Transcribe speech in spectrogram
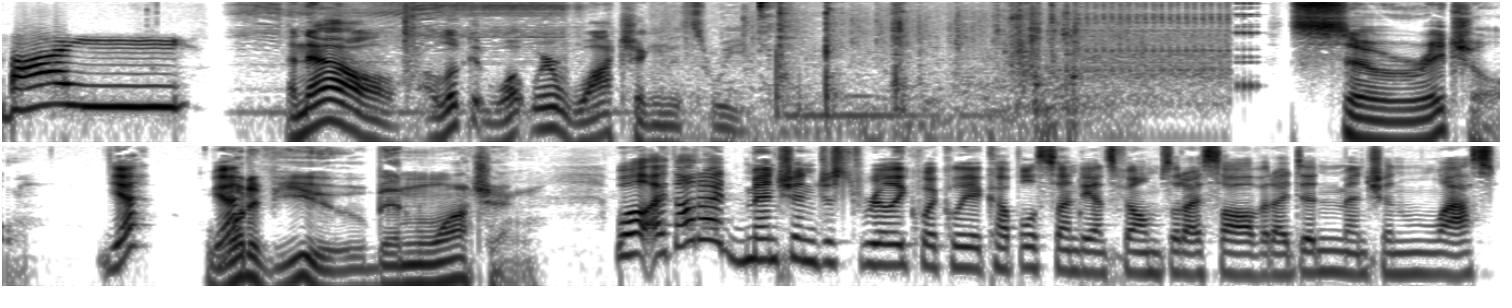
Bye. And now a look at what we're watching this week. So, Rachel, Yeah. Yeah. what have you been watching? Well, I thought I'd mention just really quickly a couple of Sundance films that I saw that I didn't mention last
